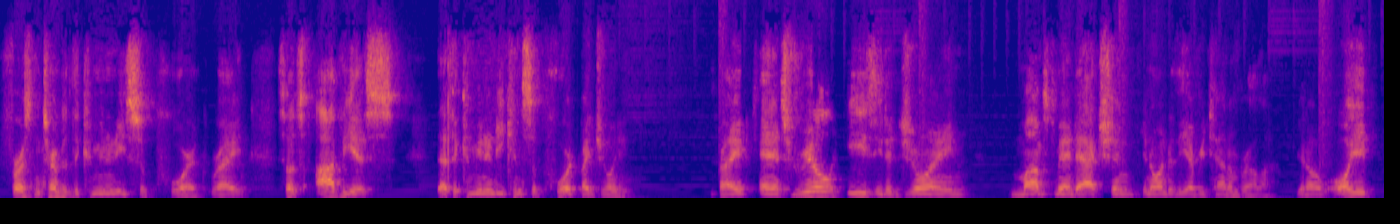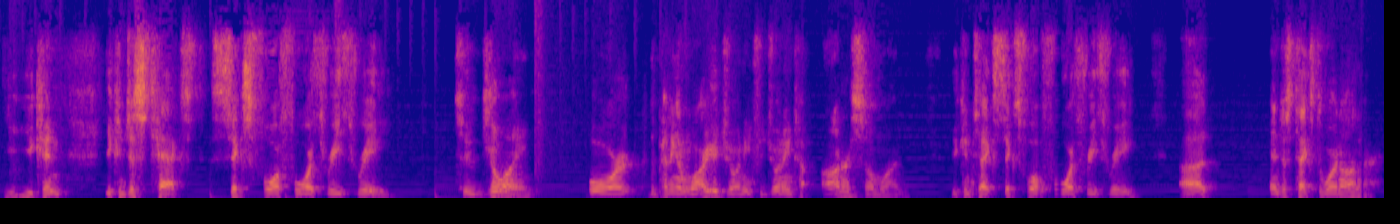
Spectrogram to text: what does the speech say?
first, in terms of the community support, right? So, it's obvious that the community can support by joining, right? And it's real easy to join Moms Demand Action, you know, under the Everytown umbrella. You know, all you you can you can just text six four four three three to join, or depending on why you're joining, if you're joining to honor someone, you can text six four four three three, uh, and just text the word honor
